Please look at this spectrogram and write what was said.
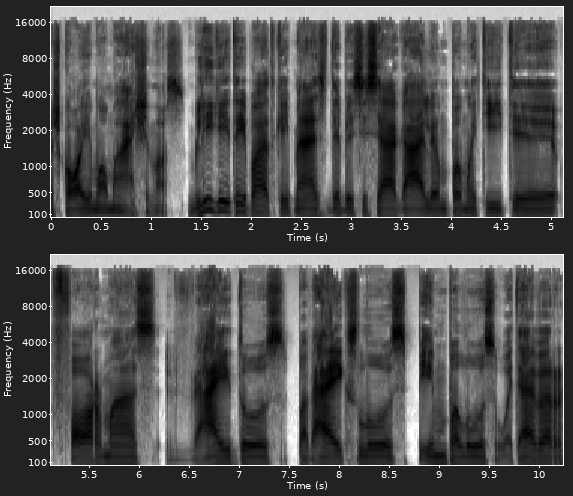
ieškojimo mašinos. Lygiai taip pat, kaip mes debesise galim pamatyti formas, veidus, paveikslus paveikslus, pimpalus, whatever,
